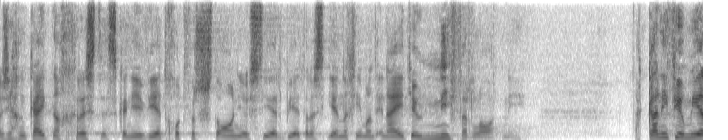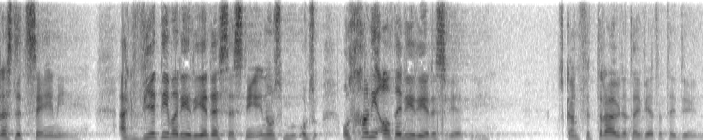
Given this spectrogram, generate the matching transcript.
As jy gaan kyk na Christus, kan jy weet God verstaan jou seer beter as enigiemand en hy het jou nie verlaat nie. Ek kan nie vir jou meer as dit sê nie. Ek weet nie wat die redes is nie en ons ons ons gaan nie altyd die redes weet nie. Ons kan vertrou dat hy weet wat hy doen.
